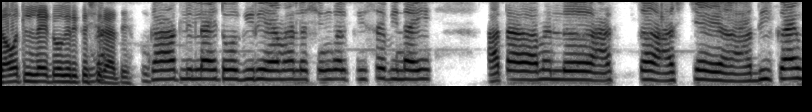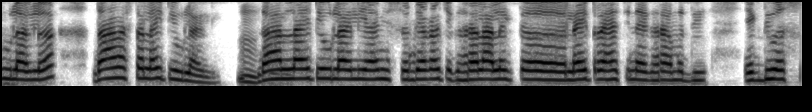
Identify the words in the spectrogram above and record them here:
गावातली लाइट वगैरे कशी राहते? गावातली लाइट वगैरे आम्हाला सिंगल पीस बी नाही. आता आम्हाला आजच्या आजच्या आधी काय होऊ लागलं? दहा वाजता लाइट येऊ लागली. दहा लाइट येऊ लागली आम्ही संध्याकाळची घराला आलं तर लाइट राहायची नाही घरामध्ये. एक दिवस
